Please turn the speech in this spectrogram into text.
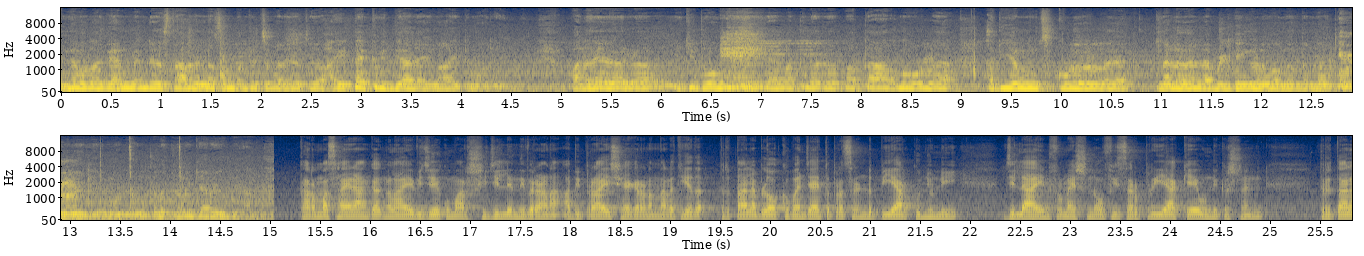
ഇന്നുള്ള ഗവൺമെന്റ് സ്ഥാപനങ്ങളെ സംബന്ധിച്ച് പറയുക ഹൈടെക് വിദ്യാലയങ്ങളായിട്ട് മാറി. പല ഒരു എനിക്ക് തോന്നുന്നു കേരളത്തിലൊരു പത്ത് അറുന്നൂറിൽ അധികം സ്കൂളുകളിൽ നല്ല നല്ല ബിൽഡിങ്ങുകൾ വന്നിട്ടുണ്ടെന്ന് തോന്നുന്നു കർമ്മസേനാംഗങ്ങളായ വിജയകുമാർ ഷിജിൽ എന്നിവരാണ് അഭിപ്രായ ശേഖരണം നടത്തിയത്. Thrithala block panchayat president P R Kunjunni ജില്ലാ information officer Priya K Unnikrishnan Thrithala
